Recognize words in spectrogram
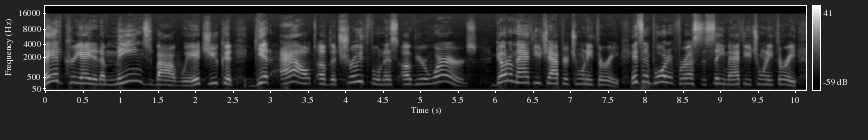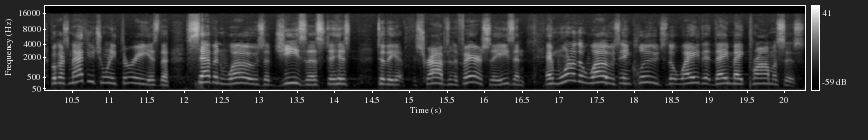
they had created a means by which you could get out of the truthfulness of your words. Go to Matthew chapter 23. It's important for us to see Matthew 23 because Matthew 23 is the seven woes of Jesus to his to the scribes and the Pharisees and and one of the woes includes the way that they make promises.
